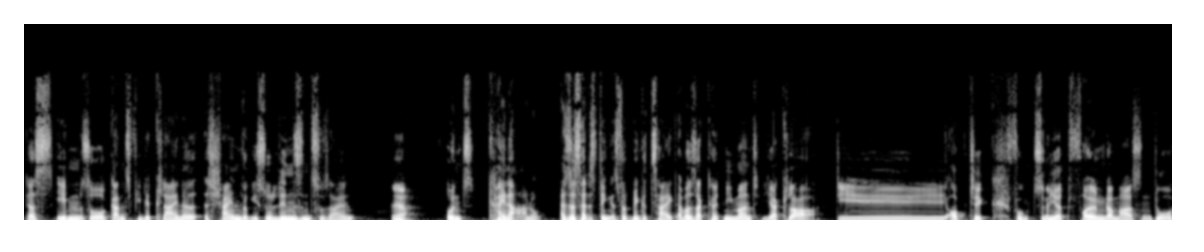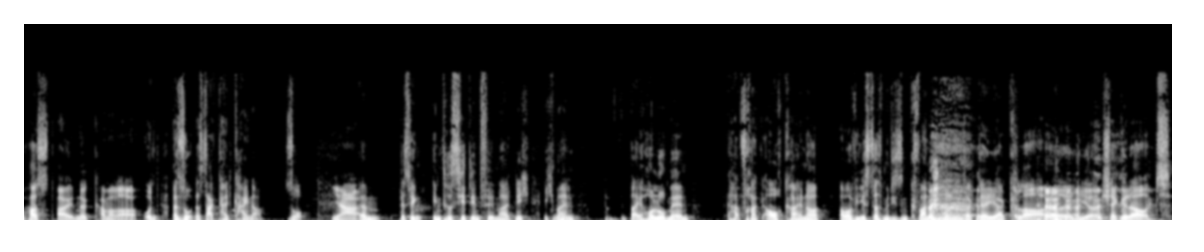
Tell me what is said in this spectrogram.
dass eben so ganz viele kleine, es scheinen wirklich so Linsen zu sein. Ja. Und keine Ahnung. Also das ist halt das Ding. Es wird mir gezeigt, aber sagt halt niemand, ja klar, die Optik funktioniert folgendermaßen. Du hast eine Kamera. Und also, das sagt halt keiner. So. Ja. Ähm, deswegen interessiert den Film halt nicht. Ich meine, mhm. bei Hollow Man fragt auch keiner, aber wie ist das mit diesen Quanten? Und dann sagt er, ja klar, äh, hier, check it out.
